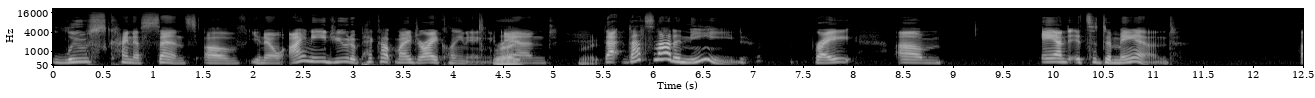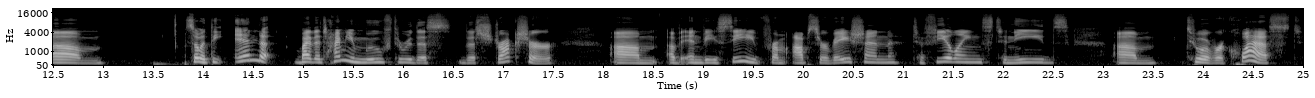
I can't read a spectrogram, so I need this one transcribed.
loose kind of sense of, you know, I need you to pick up my dry cleaning Right. and right that that's not a need right um and it's a demand um so at the end by the time you move through this this structure um of nvc from observation to feelings to needs um to a request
